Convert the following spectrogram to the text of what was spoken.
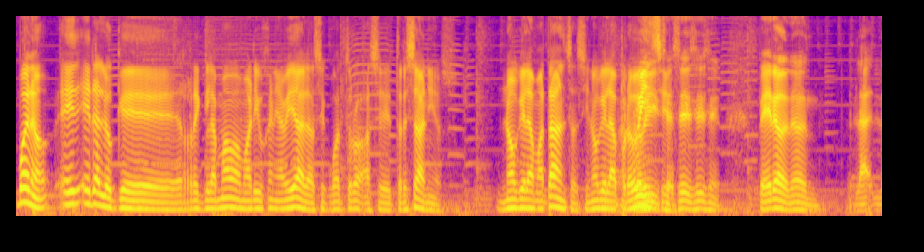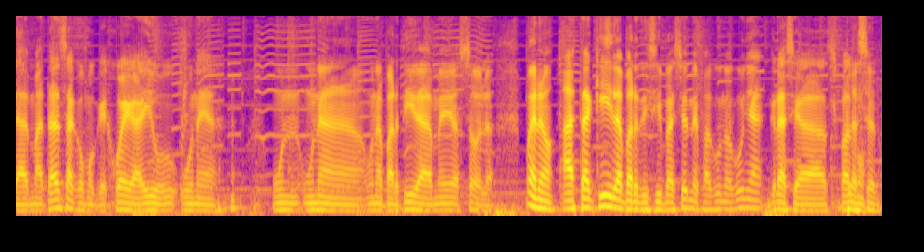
Bueno, e, era lo que reclamaba María Eugenia Vidal hace cuatro, hace tres años. No que la matanza, sino que la, provincia. Sí, sí, sí. Pero la, la, matanza como que juega ahí una, una, una, partida medio sola. Bueno, hasta aquí la participación de Facundo Acuña. Gracias, Facundo.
